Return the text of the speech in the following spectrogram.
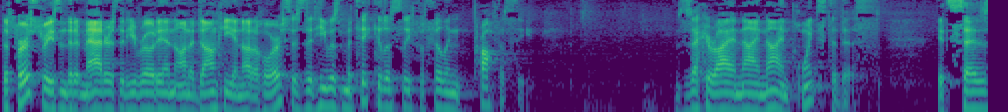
The first reason that it matters that he rode in on a donkey and not a horse is that he was meticulously fulfilling prophecy. Zechariah 9 9 points to this. It says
